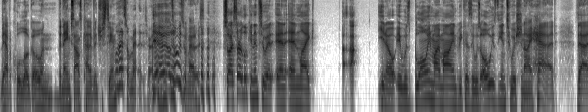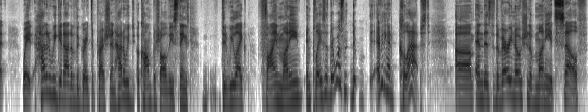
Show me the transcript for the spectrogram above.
they have a cool logo and the name sounds kind of interesting. Well, that's what matters, right? yeah, that's always what matters. so I started looking into it, and and like, I, you know, it was blowing my mind because it was always the intuition I had that wait, how did we get out of the Great Depression? How do we accomplish all these things? Did we like find money in places? There wasn't. There, everything had collapsed. Um, and this the very notion of money itself,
